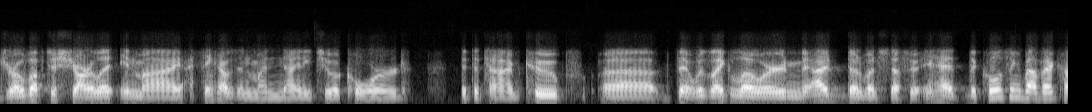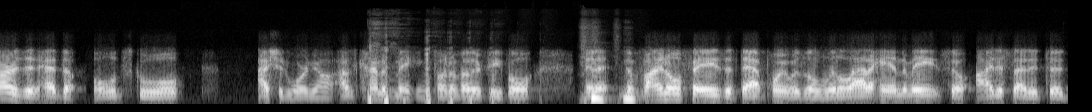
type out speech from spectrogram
Drove up to Charlotte in my, I think I was in my 92 Accord at the time, coupe uh, that was like lower, and I'd done a bunch of stuff. to It had the coolest thing about that car is it had the old school. I should warn y'all. I was kind of making fun of other people, and it, the vinyl phase at that point was a little out of hand to me. So I decided to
